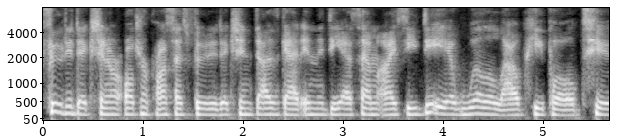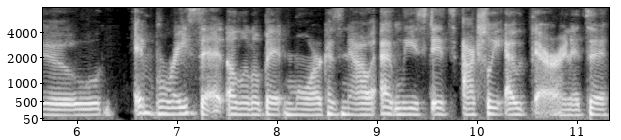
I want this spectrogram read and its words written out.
food addiction or ultra processed food addiction does get in the DSM ICD, it will allow people to embrace it a little bit more because now at least it's actually out there and it's a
